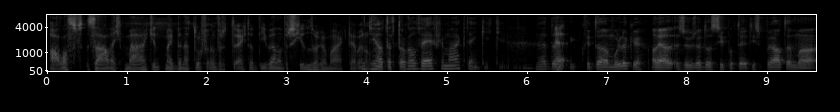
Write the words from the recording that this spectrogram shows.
alles zaligmakend, maar ik ben er toch van overtuigd dat die wel een verschil zou gemaakt hebben. Die had er toch al vijf gemaakt, denk ik. Nee, dat- Ja. Ik vind dat moeilijker. Allee, ja, sowieso, dat is hypothetisch praten, maar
